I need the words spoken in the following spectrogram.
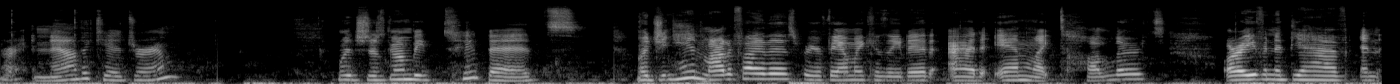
Alright, now the kids' room. Which is gonna be two beds. Which you can modify this for your family because they did add in like toddlers. Or even if you have an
